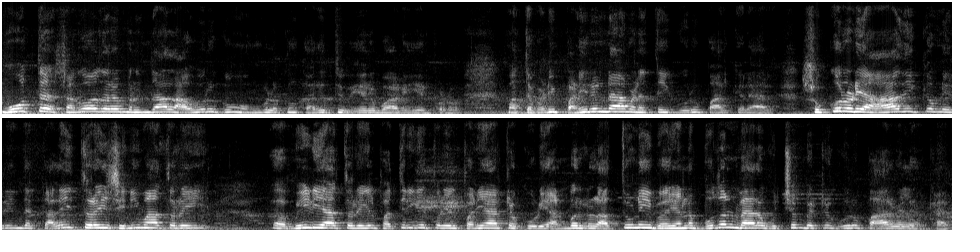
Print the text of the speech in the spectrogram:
மூத்த சகோதரம் இருந்தால் அவருக்கும் உங்களுக்கும் கருத்து வேறுபாடு ஏற்படும். மற்றபடி பனிரெண்டாம் இடத்தை குரு பார்க்கிறார். சுக்கரனுடைய ஆதிக்கம் நிறைந்த கலைத்துறை சினிமா துறை மீடியா துறையில் பத்திரிகை துறையில் பணியாற்றக்கூடிய அன்பர்கள் அத்துணை பேர். என்ன புதன் வேற உச்சம் பெற்று குரு பார்வையில் இருக்கார்.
